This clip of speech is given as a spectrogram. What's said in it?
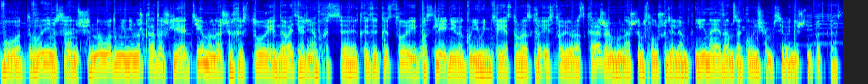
Вот. Владимир Александрович, ну вот мы немножко отошли от темы наших историй. Давайте вернемся к, к, к истории и последнюю какую-нибудь интересную историю расскажем нашим слушателям. И на этом закончим сегодняшний подкаст.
